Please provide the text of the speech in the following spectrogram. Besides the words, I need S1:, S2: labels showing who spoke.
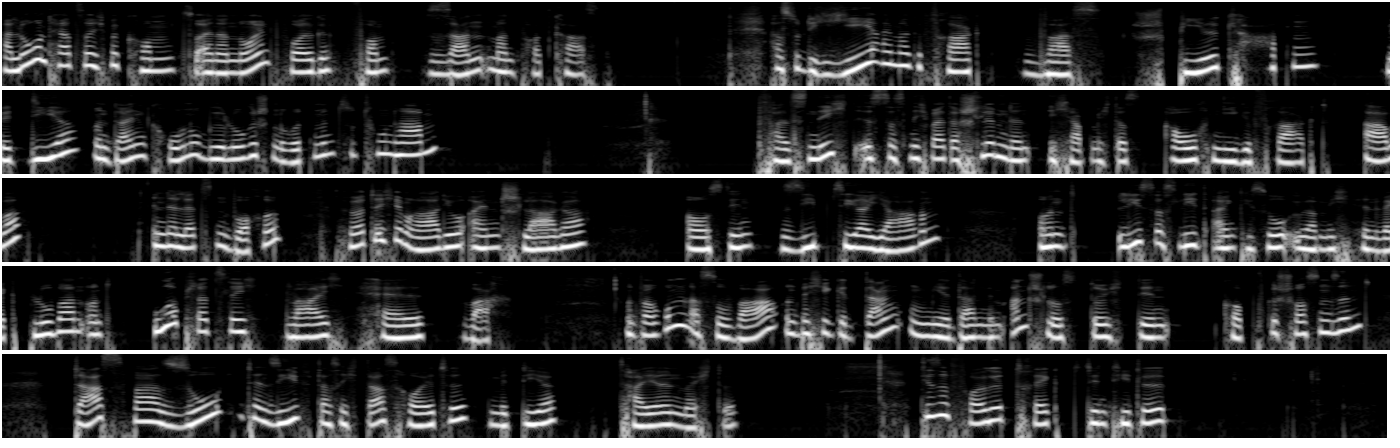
S1: Hallo und herzlich willkommen zu einer neuen Folge vom Sandmann Podcast. Hast du dich je einmal gefragt, was Spielkarten mit dir und deinen chronobiologischen Rhythmen zu tun haben? Falls nicht, ist das nicht weiter schlimm, denn ich habe mich das auch nie gefragt. Aber in der letzten Woche hörte ich im Radio einen Schlager aus den 70er Jahren und ließ das Lied eigentlich so über mich hinweg blubbern und urplötzlich war ich hellwach. Und warum das so war und welche Gedanken mir dann im Anschluss durch den Kopf geschossen sind, das war so intensiv, dass ich das heute mit dir teilen möchte. Diese Folge trägt den Titel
